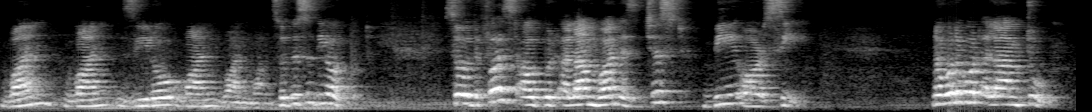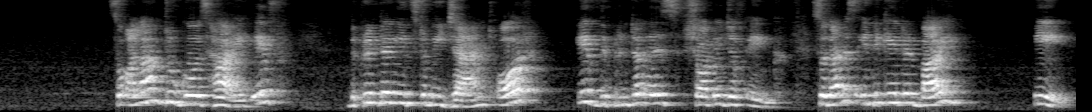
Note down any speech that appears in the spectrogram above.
1, 1, 0, 1, 1, 1. So this is the output. So the first output, alarm 1, is just B or C. Now what about alarm 2? So alarm 2 goes high if the printer needs to be jammed or if the printer is shortage of ink. So that is indicated by A.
